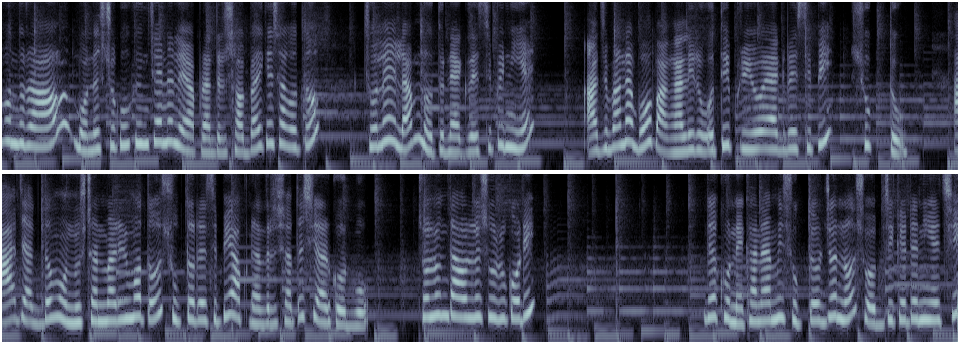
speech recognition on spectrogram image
বন্ধুরা বনেশ্র কুকিং চ্যানেলে আপনাদের সবাইকে স্বাগত। চলে এলাম নতুন এক রেসিপি নিয়ে। আজ বানাবো বাঙালির অতি প্রিয় এক রেসিপি শুক্তো। আজ একদম অনুষ্ঠান বাড়ির মতো শুক্তো রেসিপি আপনাদের সাথে শেয়ার করব। চলুন তাহলে শুরু করি। দেখুন, এখানে আমি শুক্তোর জন্য সবজি কেটে নিয়েছি।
